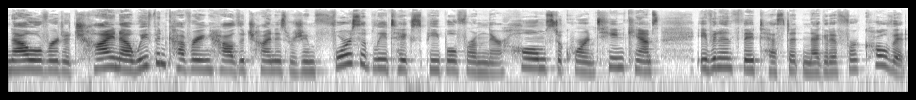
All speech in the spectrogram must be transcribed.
Now over to China. We've been covering how the Chinese regime forcibly takes people from their homes to quarantine camps, even if they tested negative for COVID.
